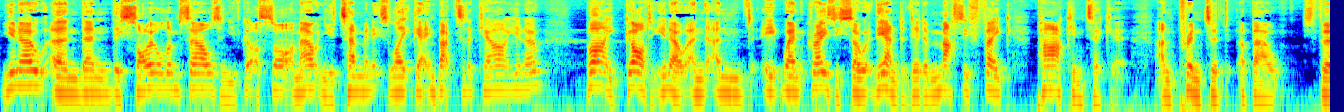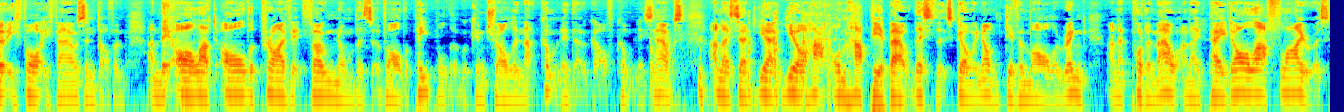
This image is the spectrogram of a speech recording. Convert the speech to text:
You know, and then they soil themselves, and you've got to sort them out, and you're ten minutes late getting back to the car. You know. By God, you know, and, and it went crazy. So at the end, I did a massive fake parking ticket and printed about 30, 40,000 of them. And they all had all the private phone numbers of all the people that were controlling that company that got off Companies House. And I said, yeah, you're ha- unhappy about this that's going on. Give them all a ring. And I put them out and I paid all our flyers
